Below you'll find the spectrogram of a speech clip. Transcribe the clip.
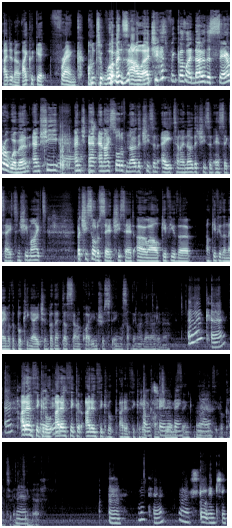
I don't know I could get Frank onto Woman's Hour just because I know the Sarah woman and she and, and and I sort of know that she's an eight and I know that she's an SX8 and she might, but she sort of said she said oh I'll give you the I'll give you the name of the booking agent but that does sound quite interesting or something like that I don't know. Okay. okay. I don't think it'll. I don't think it. I don't think it'll. I don't think it'll Come come to anything. anything. No, I don't think it'll come to anything. No. Mm, okay. Oh, still interesting.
